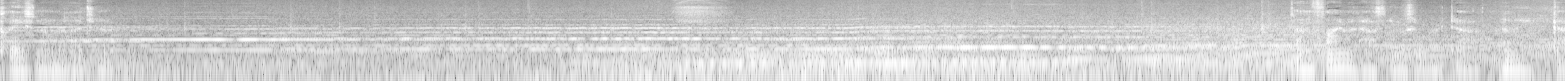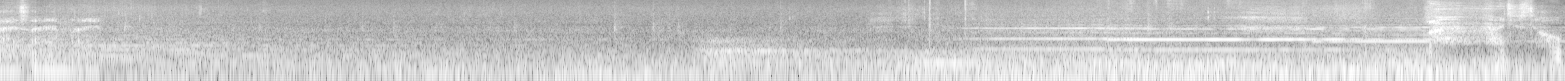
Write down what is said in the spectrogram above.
please, no religion. I'm fine with how things have worked out. Really, guys, I am. I. I just hope.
